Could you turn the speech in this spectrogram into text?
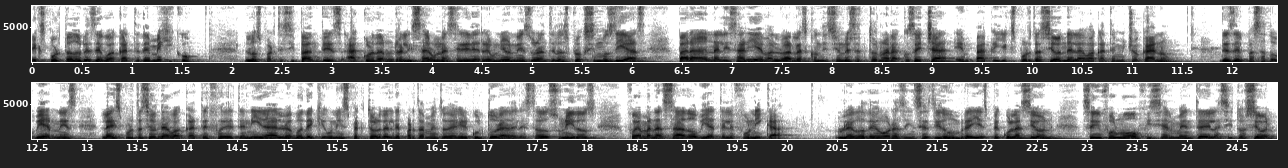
Exportadores de Aguacate de México. Los participantes acordaron realizar una serie de reuniones durante los próximos días para analizar y evaluar las condiciones en torno a la cosecha, empaque y exportación del aguacate michoacano. Desde el pasado viernes, la exportación de aguacate fue detenida luego de que un inspector del Departamento de Agricultura de Estados Unidos fue amenazado vía telefónica. Luego de horas de incertidumbre y especulación, se informó oficialmente de la situación,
